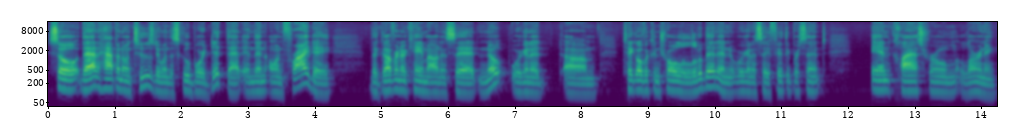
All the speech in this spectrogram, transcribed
So that happened on Tuesday when the school board did that, and then on Friday, the governor came out and said, "Nope, we're going to um, take over control a little bit, and we're going to say 50% in classroom learning.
